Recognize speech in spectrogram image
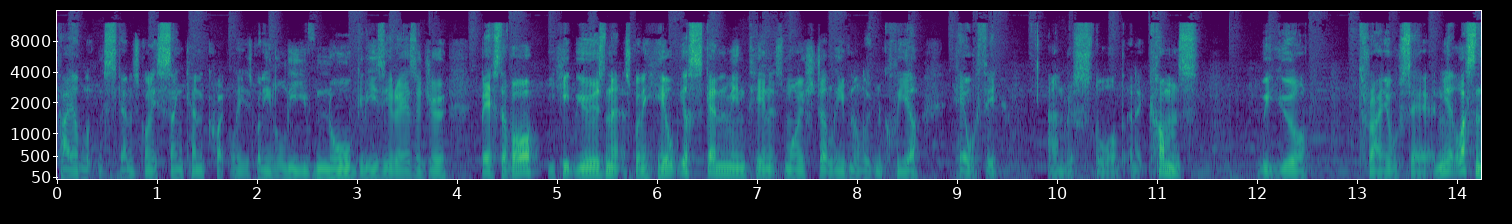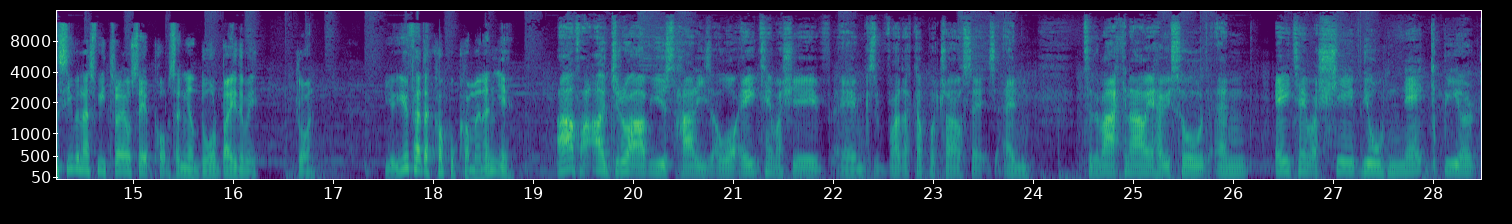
tired-looking skin. It's going to sink in quickly. It's going to leave no greasy residue. Best of all, you keep using it. It's going to help your skin maintain its moisture, leaving it looking clear, healthy, and restored. And it comes with your trial set. And you, listen, see when this wee trial set pops in your door. By the way, John, you, you've had a couple coming, in, haven't you? I've, I, do you know? I've used Harry's a lot. Anytime I shave, um, because we've had a couple of trial sets in to the McAnally household, and anytime I shave the old neck beard,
